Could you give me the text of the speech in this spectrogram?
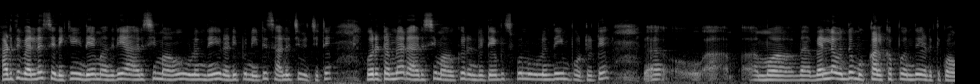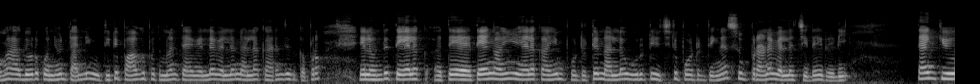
அடுத்து வெள்ளை சீடைக்கும் இதே மாதிரி அரிசி மாவும் உளுந்தையும் ரெடி பண்ணிவிட்டு சளிச்சு வச்சுட்டு ஒரு டம்ளர் அரிசி மாவுக்கு ரெண்டு டேபிள் ஸ்பூன் உளுந்தையும் போட்டுட்டு வெள்ளை மொ- வெ- வந்து முக்கால் கப் வந்து எடுத்துக்கோங்க. அதோட கொஞ்சம் தண்ணி ஊற்றிட்டு பாகுப்பத்தம்லாம் தேவையில்லை. வெள்ளை நல்லா கரைஞ்சதுக்கப்புறம் இதில் வந்து தேல தே தேங்காயும் ஏலக்காயும் போட்டுட்டு நல்லா உருட்டி வச்சுட்டு போட்டுட்டிங்கன்னா சூப்பரான வெள்ளச்சீடை ரெடி. தேங்க்யூ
